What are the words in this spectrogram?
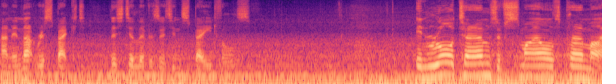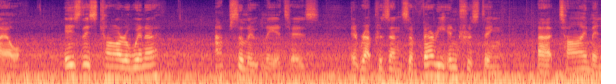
and in that respect, this delivers it in spadefuls. In raw terms of smiles per mile, is this car a winner? Absolutely, it is. It represents a very interesting uh, time in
